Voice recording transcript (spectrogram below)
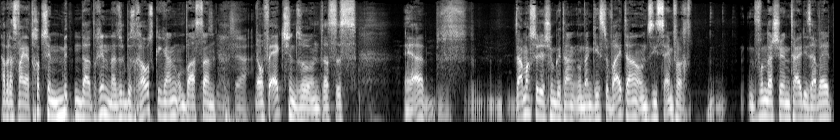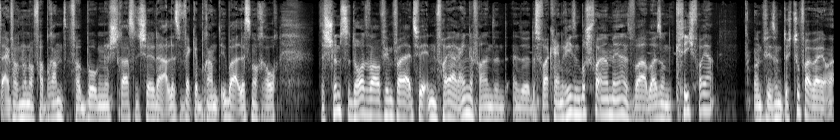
aber das war ja trotzdem mitten da drin. Also du bist rausgegangen und warst dann ja. auf Action so und das ist ja da machst du dir schon Gedanken und dann gehst du weiter und siehst einfach einen wunderschönen Teil dieser Welt einfach nur noch verbrannt, verbogene Straßenschilder, alles weggebrannt, überall ist noch Rauch. Das Schlimmste dort war auf jeden Fall, als wir in ein Feuer reingefahren sind. Also das war kein Riesenbuschfeuer mehr, es war aber so ein Kriechfeuer. Und wir sind durch Zufall, weil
